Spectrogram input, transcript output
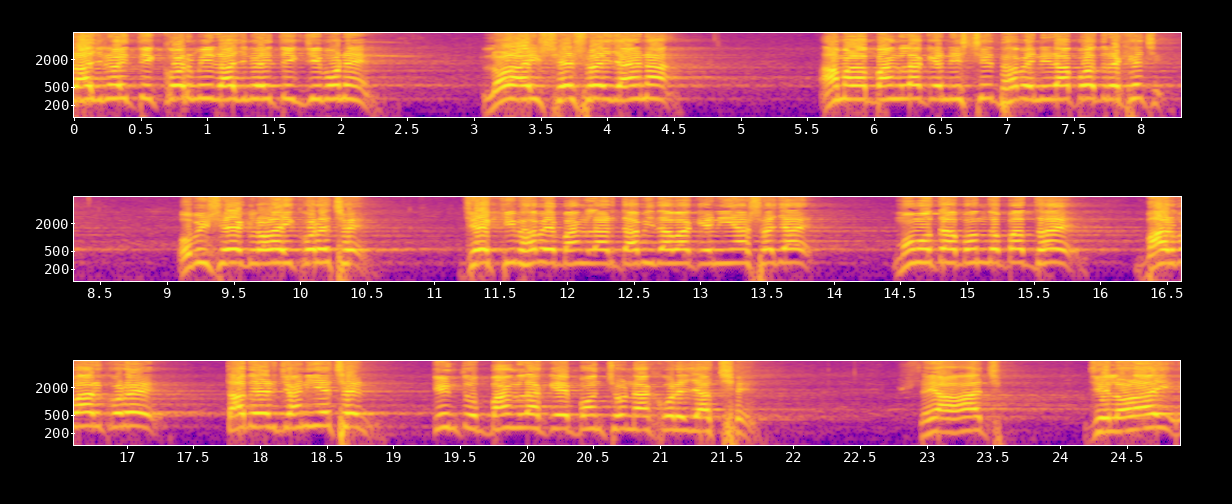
রাজনৈতিক কর্মী রাজনৈতিক জীবনে লড়াই শেষ হয়ে যায় না। আমরা বাংলাকে নিশ্চিতভাবে নিরাপদ রেখেছি। অভিষেক লড়াই করেছে। যে কীভাবে বাংলার দাবি দাওয়াকে নিয়ে আসা যায়, মমতা বন্দ্যোপাধ্যায় বারবার করে তাদের জানিয়েছেন, কিন্তু বাংলাকে বঞ্চনা করে যাচ্ছে। সে আজ যে লড়াই,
